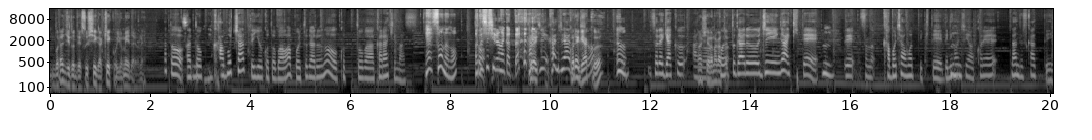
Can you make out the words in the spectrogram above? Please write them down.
ブラジルで寿司が結構有名だよね。あと、あとね、かぼちゃっていう言葉はポルトガルの言葉から来ます。え、そうなの？私知らなかった。漢字、漢字あるこれでしょ？逆？うん。それ逆。あのポルトガル人が来て、うん。で、そのかぼちゃを持ってきて、で、日本人はこれ何ですかって。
